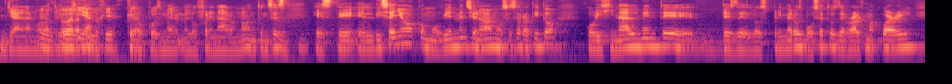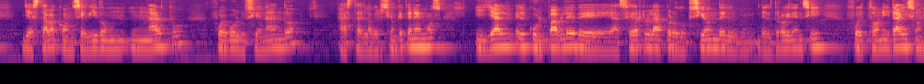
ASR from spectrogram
ya en la nueva trilogía, pero pues me, lo frenaron, ¿no? Entonces, este, el diseño, como bien mencionábamos hace ratito, originalmente desde los primeros bocetos de Ralph McQuarrie ya estaba concebido un, Artu, fue evolucionando hasta la versión que tenemos. Y ya el, culpable de hacer la producción del, del droid en sí fue Tony Dyson.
